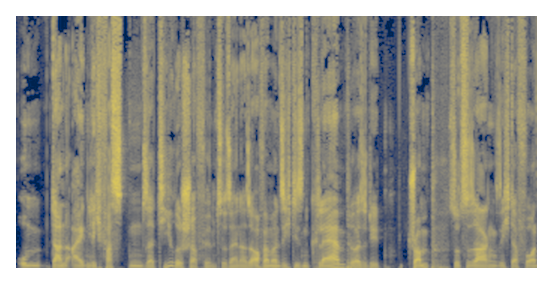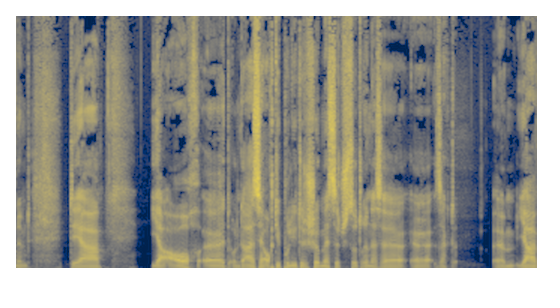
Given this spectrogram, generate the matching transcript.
um dann eigentlich fast ein satirischer Film zu sein. Also auch wenn man sich diesen Clamp, also die Trump sozusagen sich da vornimmt, der ja auch, äh, und da ist ja auch die politische Message so drin, dass er äh, sagt, ähm, ja,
